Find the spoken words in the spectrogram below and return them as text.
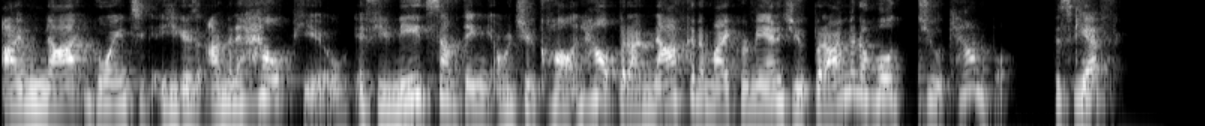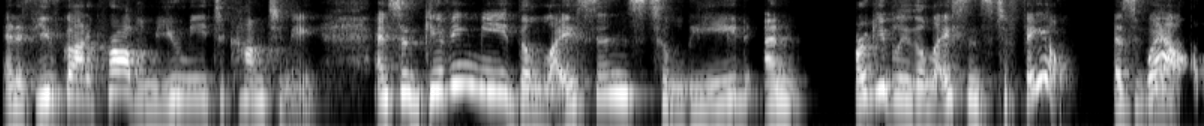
I'm not going to, he goes, I'm going to help you. If you need something, I want you to call and help, but I'm not going to micromanage you, but I'm going to hold you accountable. This can't. Yep. And if you've got a problem, you need to come to me. And so giving me the license to lead and arguably the license to fail as well. Yep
